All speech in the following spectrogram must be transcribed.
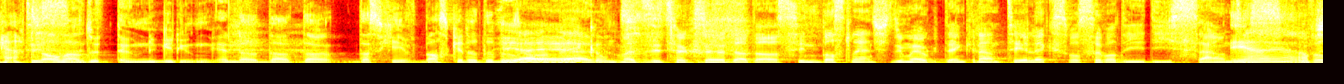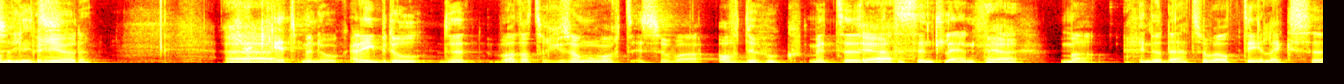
Ja, het is- wel. doen. En dat, dat, dat, dat scheef basje dat er Ja, zo wat ja, bij komt. maar het zit ook zo, dat, dat synthbaslijntje doet mij ook denken aan Telex, was er wat die, die sound is Ja, ja, van die periode. Gek Eh, ritme ook. En ik bedoel, de, wat dat er gezongen wordt, is zo wat off the hook met de, Ja. met de syntlijn. Ja. Maar inderdaad, zowel Telex... eh,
